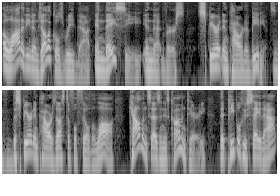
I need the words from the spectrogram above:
A lot of evangelicals read that and they see in that verse spirit empowered obedience. Mm-hmm. The spirit empowers us to fulfill the law. Calvin says in his commentary that people who say that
